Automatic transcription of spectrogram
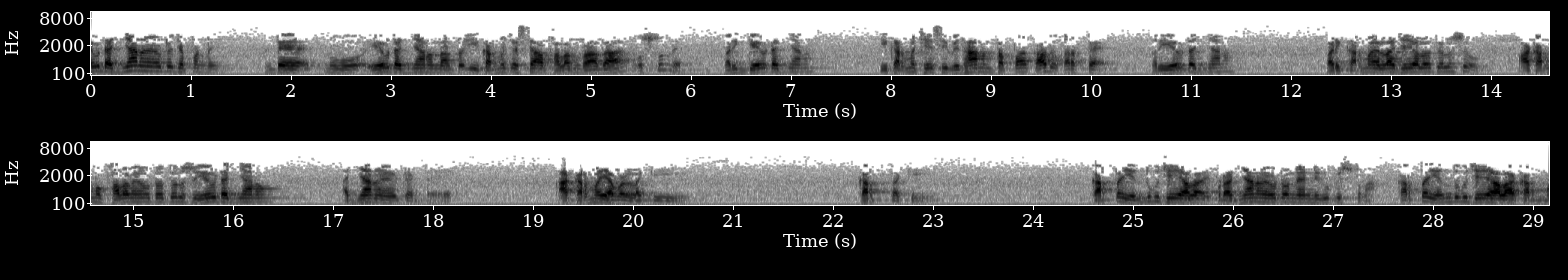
ఏమిటి అజ్ఞానం ఏమిటో చెప్పండి. అంటే నువ్వు ఏమిటి అజ్ఞానం దాంట్లో? ఈ కర్మ చేస్తే ఆ ఫలం రాదా? వస్తుంది. మరి ఇంకేమిటి అజ్ఞానం? ఈ కర్మ చేసి విధానం తప్ప కాదు కరెక్టే. మరి ఏమిటి అజ్ఞానం? వాడి కర్మ ఎలా చేయాలో తెలుసు. ఆ కర్మ ఫలం ఏమిటో తెలుసు. ఏమిటి అజ్ఞానం? అజ్ఞానం ఏమిటంటే ఆ కర్మ ఎవళ్ళకి? కర్తకి. కర్త ఎందుకు చేయాలా? ఇప్పుడు అజ్ఞానం ఏమిటో నేను నిరూపిస్తున్నా. కర్త ఎందుకు చేయాలా కర్మ?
